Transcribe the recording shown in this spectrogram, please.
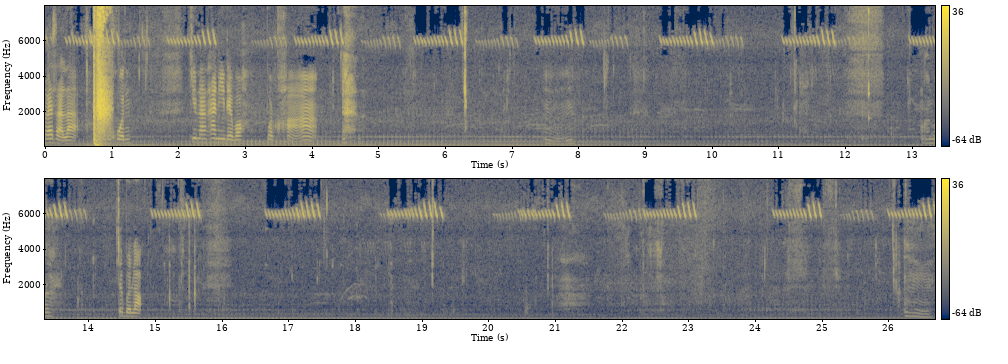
ไร้ สาระทุกคนกินน้ำท่านี้ได้ปะปวดขาอะอืมามาจะเปิดละอืม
